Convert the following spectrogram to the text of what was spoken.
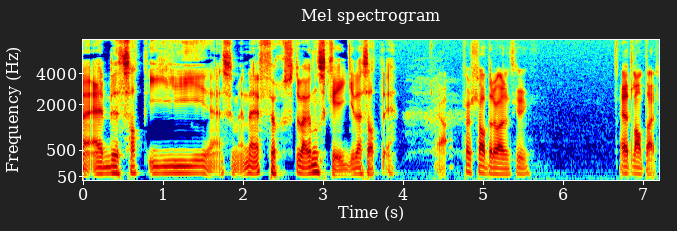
er det satt i jeg skal mene, Det er første verdenskrig det er satt i. Ja, Første andre verdenskrig. Et eller annet der.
